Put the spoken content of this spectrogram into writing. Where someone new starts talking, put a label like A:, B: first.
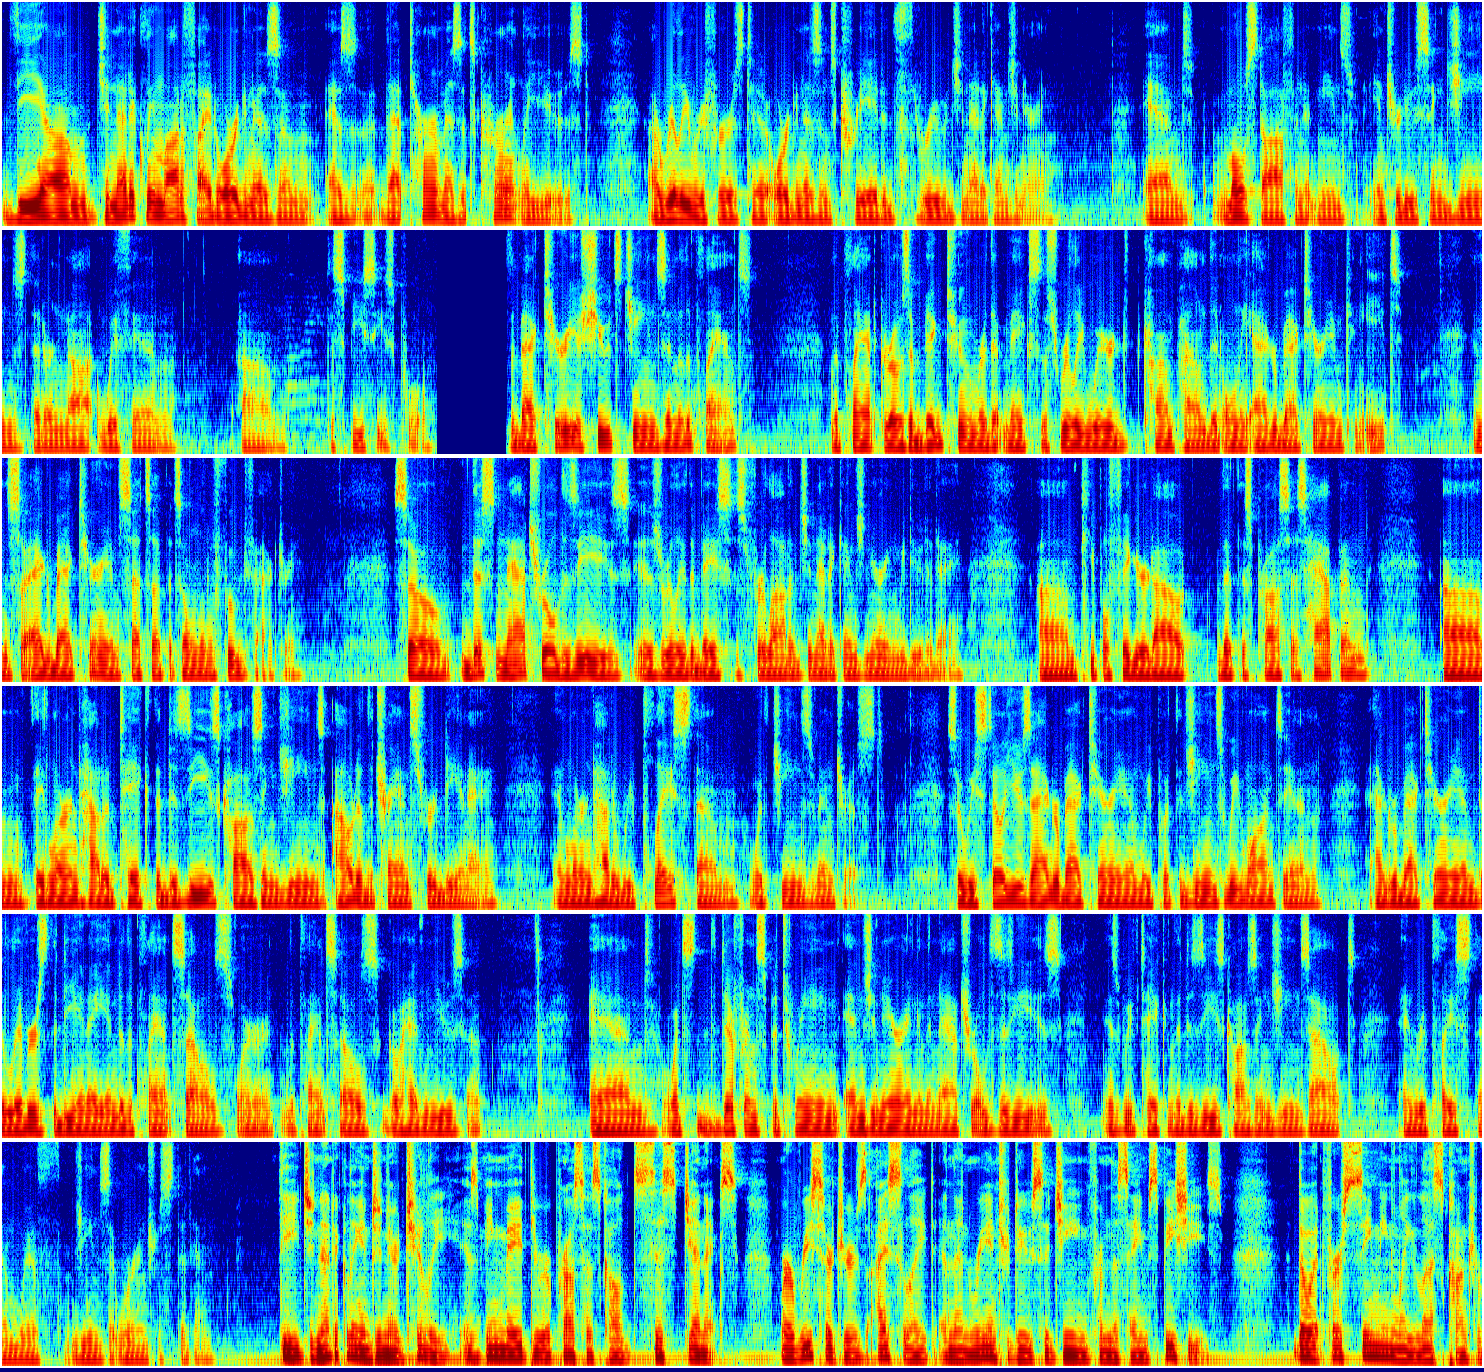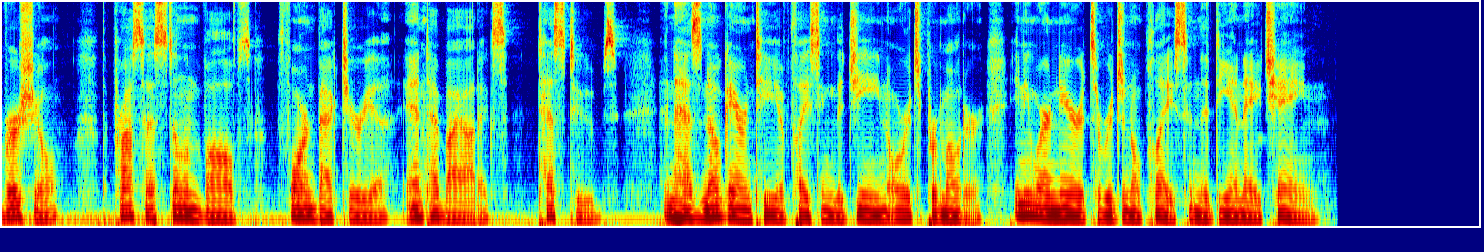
A: The um, genetically modified organism, as uh, that term as it's currently used, uh, really refers to organisms created through genetic engineering. And most often it means introducing genes that are not within um, the species pool. The bacteria shoots genes into the plant. The plant grows a big tumor that makes this really weird compound that only agrobacterium can eat. And so agrobacterium sets up its own little food factory. So this natural disease is really the basis for a lot of genetic engineering we do today. Um, people figured out that this process happened. Um, they learned how to take the disease-causing genes out of the transferred DNA and learned how to replace them with genes of interest. So we still use agrobacterium. We put the genes we want in. Agrobacterium delivers the DNA into the plant cells where the plant cells go ahead and use it. And what's the difference between engineering and the natural disease is we've taken the disease causing genes out and replaced them with genes that we're interested in.
B: The genetically engineered chili is being made through a process called cisgenics, where researchers isolate and then reintroduce a gene from the same species. Though at first seemingly less controversial, the process still involves foreign bacteria, antibiotics, test tubes, and has no guarantee of placing the gene or its promoter anywhere near its original place in the DNA chain.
